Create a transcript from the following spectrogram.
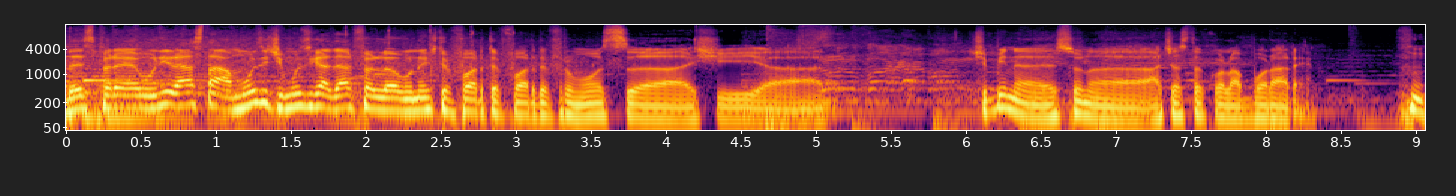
Despre unirea asta a muzicii, muzica de altfel unește foarte, foarte frumos uh, și uh, ce bine sună această colaborare.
